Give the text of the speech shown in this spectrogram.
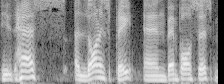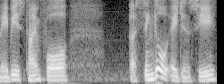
it has a lot on its plate. And Ben Paul says maybe it's time for a single agency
